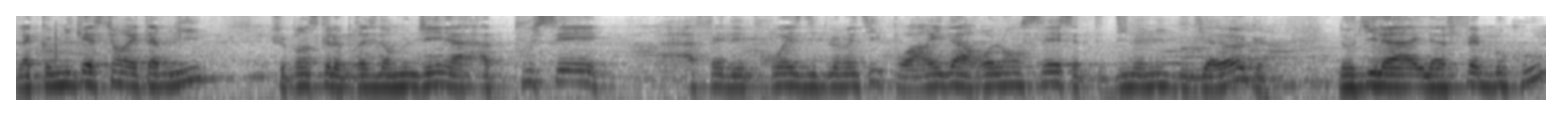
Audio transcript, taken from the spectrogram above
la communication rétablie. Je pense que le président Moon Jae-in a, poussé, a fait des prouesses diplomatiques pour arriver à relancer cette dynamique de dialogue. Donc il a, il a fait beaucoup.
